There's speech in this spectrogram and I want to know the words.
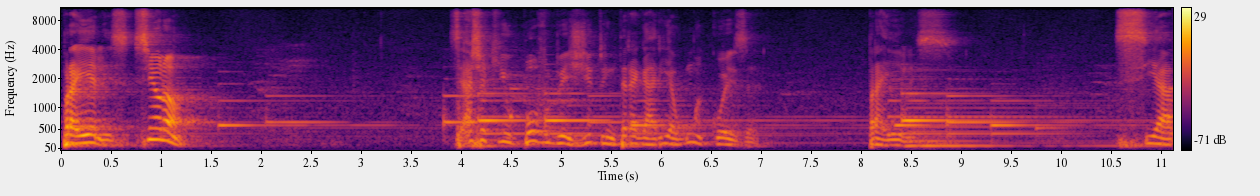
para eles. Sim ou não? Você acha que o povo do Egito entregaria alguma coisa para eles? Se a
